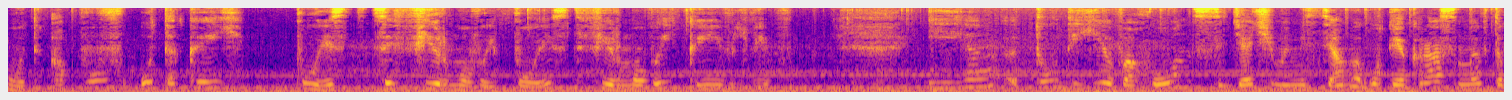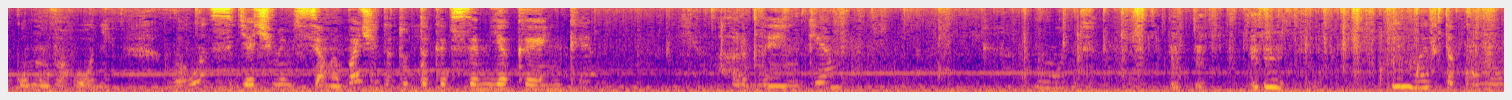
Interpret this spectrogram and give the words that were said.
От, а був отакий поїзд, це фірмовий поїзд, фірмовий Київ-Львів. І тут є вагон з сидячими місцями. От якраз ми в такому вагоні. Вагон з сидячими місцями. Бачите, тут таке все м'якеньке, гарненьке. От. І ми в такому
